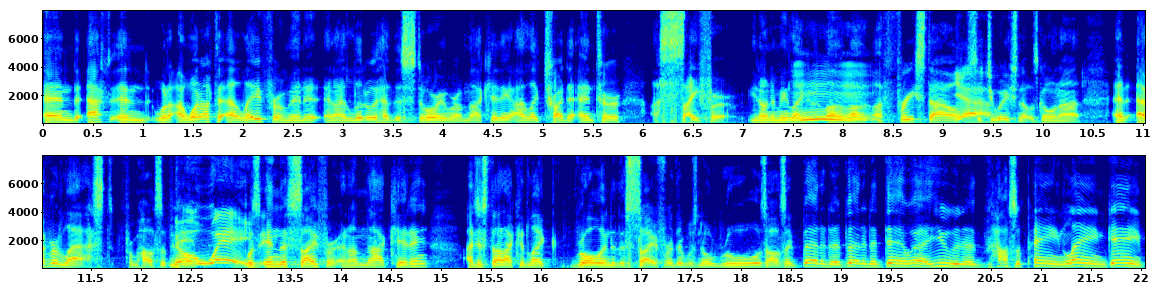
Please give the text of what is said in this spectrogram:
And after and when I went out to LA for a minute, and I literally had this story where I'm not kidding. I like tried to enter a cipher. You know what I mean? Like a, a, a mm. freestyle Yeah. situation that was going on. And Everlast from House of Pain No way. was in the cipher, and I'm not kidding. I just thought I could like roll into the cipher. There was no rules. I was like, better da better da da where you the House of Pain lane game,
